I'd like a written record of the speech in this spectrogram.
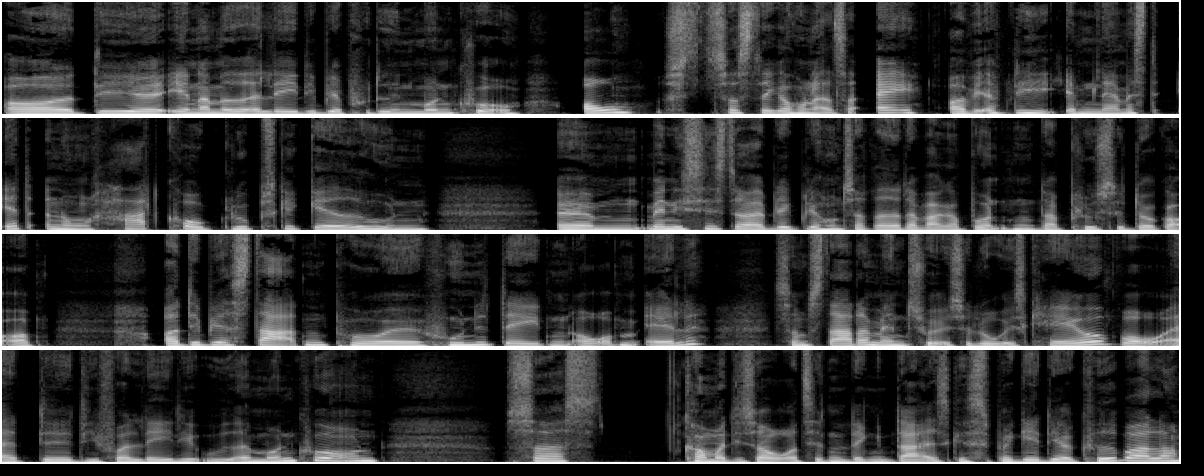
og det øh, ender med, at Lady bliver puttet i en mundkurv. Og så stikker hun altså af, og er ved at blive jamen, nærmest et af nogle hardcore glupske gadehunde. Øhm, men i sidste øjeblik bliver hun så reddet af vagabunden, der pludselig dukker op. Og det bliver starten på øh, hundedaten over dem alle, som starter med en tur i zoologisk have, hvor at øh, de får Lady ud af mundkurven. Så kommer de så over til den legendariske spaghetti og kødboller.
